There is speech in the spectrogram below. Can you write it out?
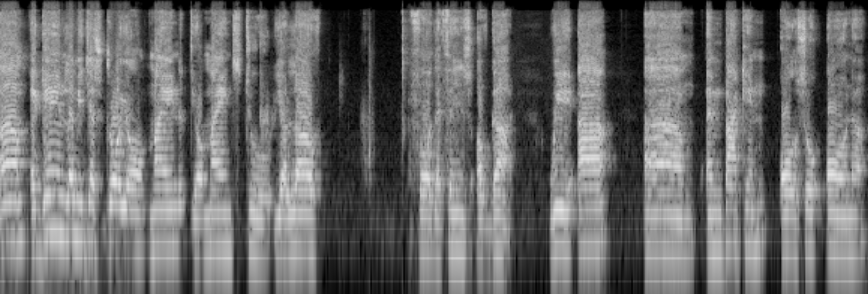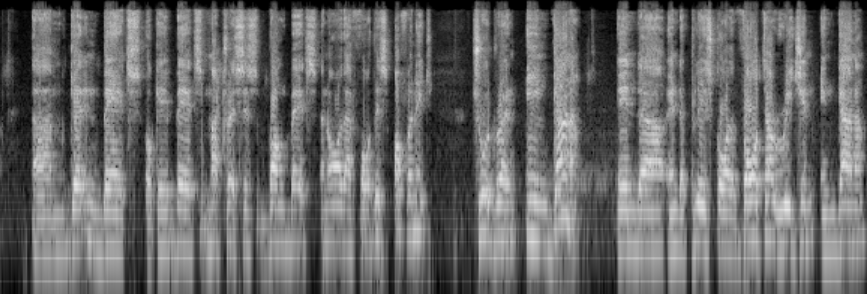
um, again, let me just draw your mind, your minds to your love for the things of God we are um, embarking also on uh, um, getting beds, okay, beds, mattresses, bunk beds, and all that for this orphanage children in Ghana, in the in the place called Volta region in Ghana,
